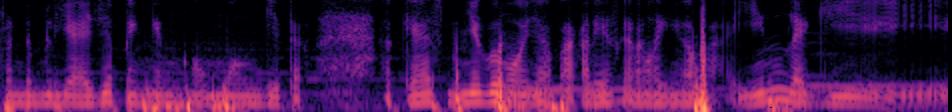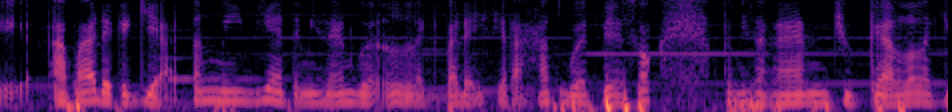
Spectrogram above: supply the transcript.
randomly aja pengen ngomong gitu. Oke sebelumnya gue mau nyapa kalian sekarang lagi ngapain? Lagi apa ada kegiatan maybe? Atau misalkan gue lagi pada istirahat buat besok? Atau misalkan juga lo lagi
